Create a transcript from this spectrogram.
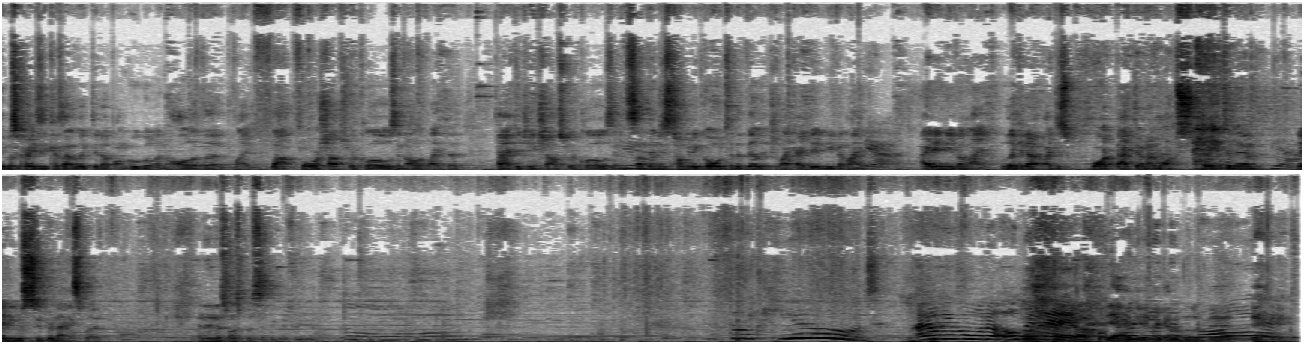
it was crazy because I looked it up on Google and all of the like floral shops were closed and all of like the packaging shops were closed and something just told me to go to the village. Like I didn't even like Yeah. I didn't even like look it up. I just walked back there and I walked straight to them. Yeah. Lady was super nice, but and then this one specifically for you. So cute. I don't even want to open Oh, I it. know. Yeah, I did. I got a little bit.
